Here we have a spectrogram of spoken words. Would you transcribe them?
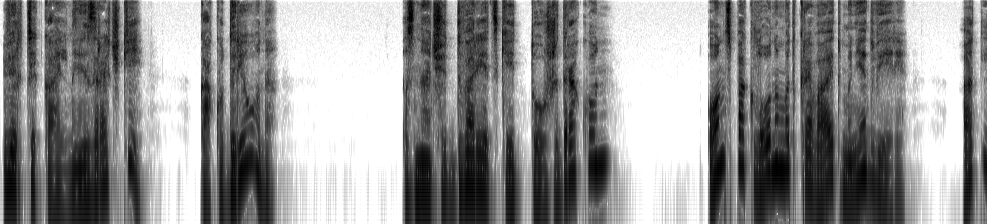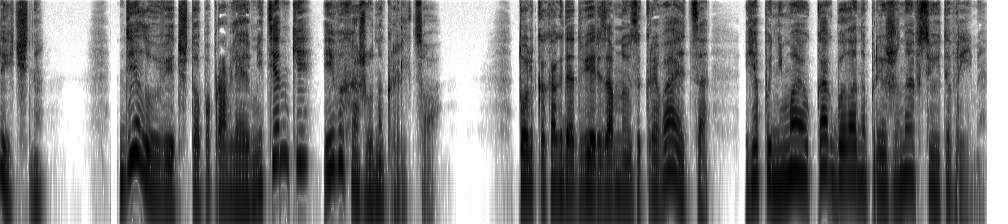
вертикальные зрачки, как у Дариона. Значит, дворецкий тоже дракон? Он с поклоном открывает мне двери. Отлично. Делаю вид, что поправляю метенки и выхожу на крыльцо. Только когда дверь за мной закрывается, я понимаю, как была напряжена все это время.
